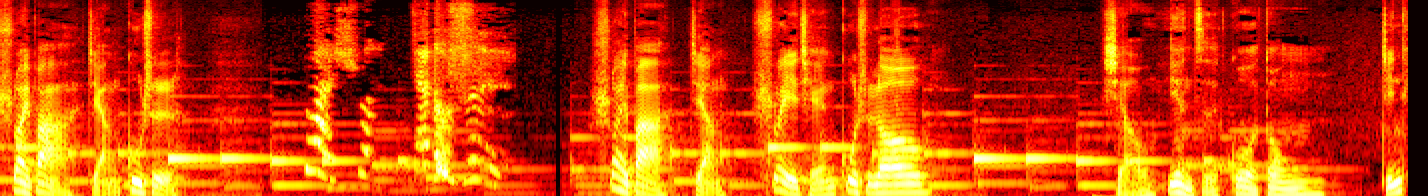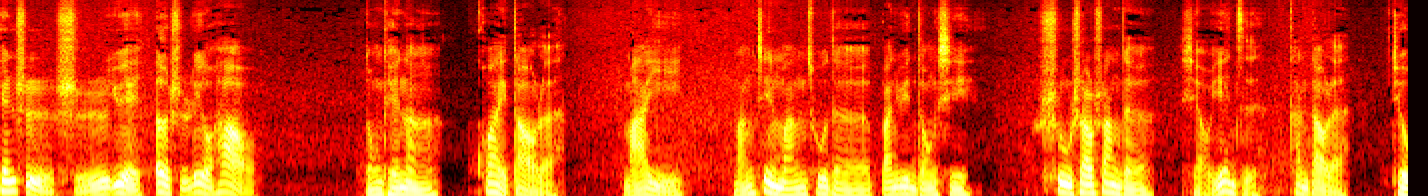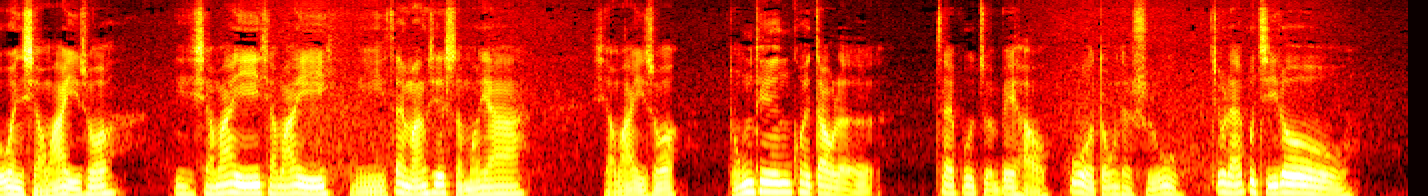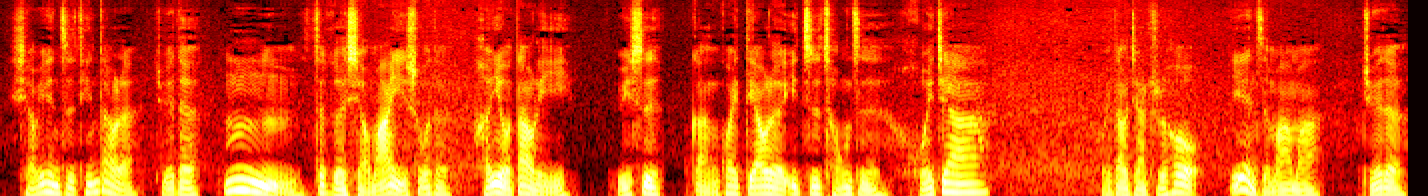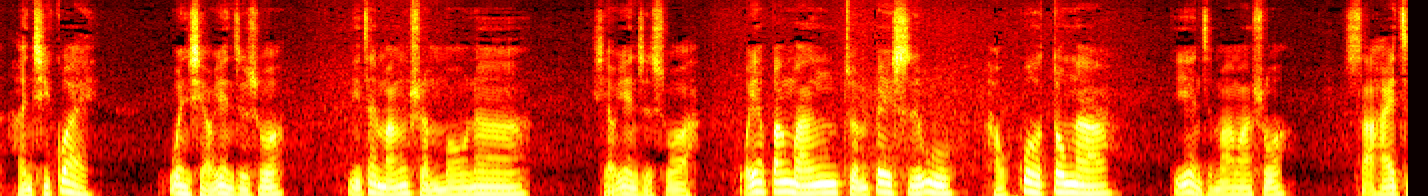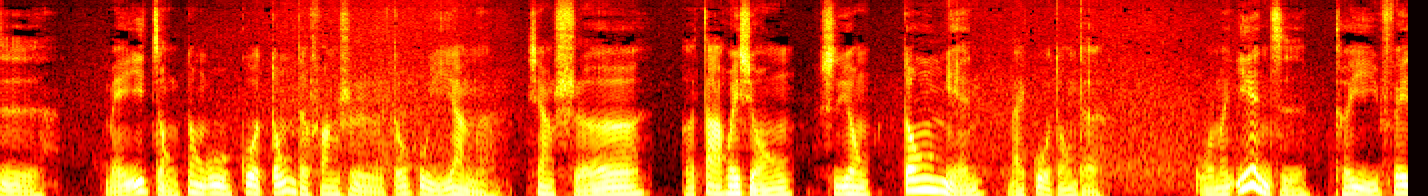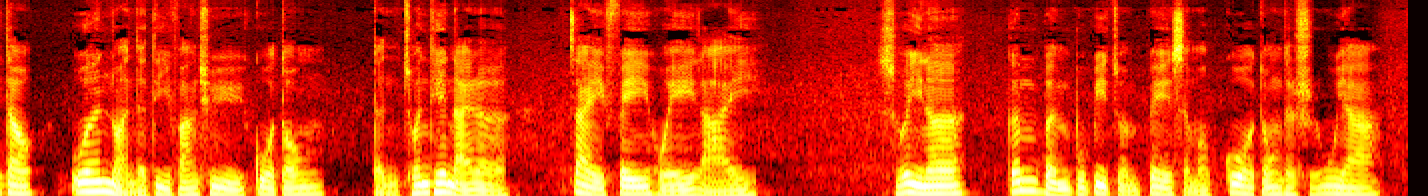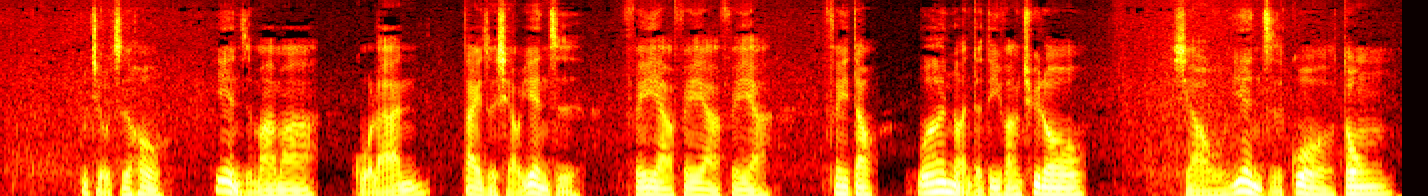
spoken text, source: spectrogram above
帅爸讲故事，帅帅讲故事，帅爸讲睡前故事喽。小燕子过冬，今天是十月二十六号，冬天呢快到了，蚂蚁忙进忙出的搬运东西，树梢上的小燕子看到了，就问小蚂蚁说。你小蚂蚁，小蚂蚁，你在忙些什么呀？小蚂蚁说：“冬天快到了，再不准备好过冬的食物，就来不及喽。”小燕子听到了，觉得嗯，这个小蚂蚁说的很有道理，于是赶快叼了一只虫子回家。回到家之后，燕子妈妈觉得很奇怪，问小燕子说。你在忙什么呢？小燕子说：“啊，我要帮忙准备食物，好过冬啊。”燕子妈妈说：“傻孩子，每一种动物过冬的方式都不一样呢。像蛇和大灰熊是用冬眠来过冬的，我们燕子可以飞到温暖的地方去过冬，等春天来了。”再飞回来，所以呢，根本不必准备什么过冬的食物呀。不久之后，燕子妈妈果然带着小燕子飞呀飞呀飞呀，飞到温暖的地方去喽。小燕子过冬。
